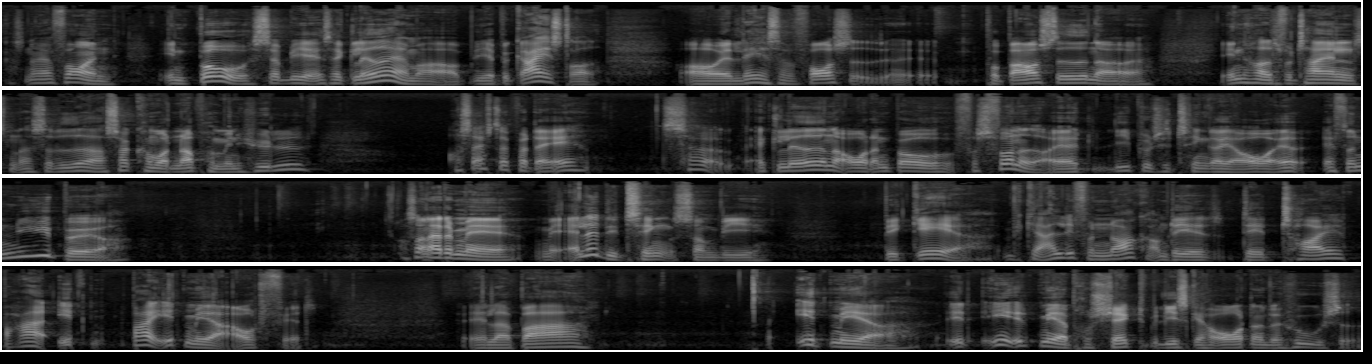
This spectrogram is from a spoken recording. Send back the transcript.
Altså når jeg får en, en bog, så, bliver, så glæder jeg mig og bliver begejstret, og jeg læser forside, øh, på bagsiden og indholdsfortegnelsen osv., og, og så kommer den op på min hylde. Og så efter et par dage, så er glæden over den bog forsvundet, og jeg lige pludselig tænker jeg over efter nye bøger. Og sådan er det med, med alle de ting, som vi begær. Vi kan aldrig få nok, om det er, det er tøj, bare et, bare et mere outfit. Eller bare et mere, et, et mere projekt, vi lige skal have ordnet ved huset.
